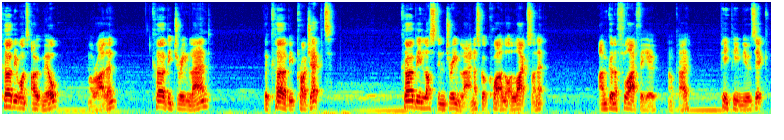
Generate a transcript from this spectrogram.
Kirby wants oatmeal. All right then. Kirby Dreamland. The Kirby Project. Kirby Lost in Dreamland. That's got quite a lot of likes on it. I'm gonna fly for you. Okay. PP Music.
